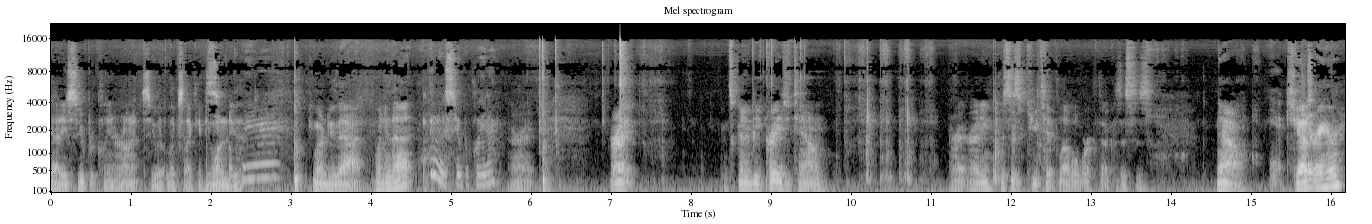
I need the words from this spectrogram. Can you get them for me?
Daddy's super cleaner on it. See what it looks like if you want to do that. Cleaner. If you want to do that, want to do that? You can do a super cleaner. All right, all right. It's gonna be crazy town. All right, ready? This is Q-tip level work though, because this is now. Yeah. You got it right here.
